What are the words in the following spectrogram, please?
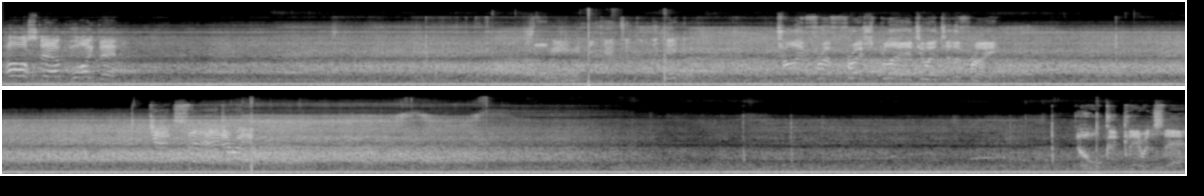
Passed out wide then. Sorry, indicated on the kick. Time for a fresh player to enter the fray. Oh, good clearance there.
